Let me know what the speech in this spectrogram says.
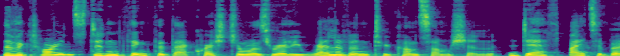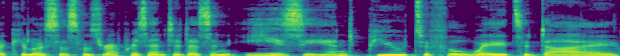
The Victorians didn't think that that question was really relevant to consumption. Death by tuberculosis was represented as an easy and beautiful way to die.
